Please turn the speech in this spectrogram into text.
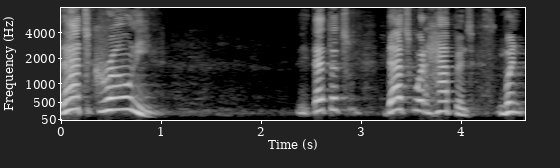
That's groaning. That, that's, that's what happens when,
